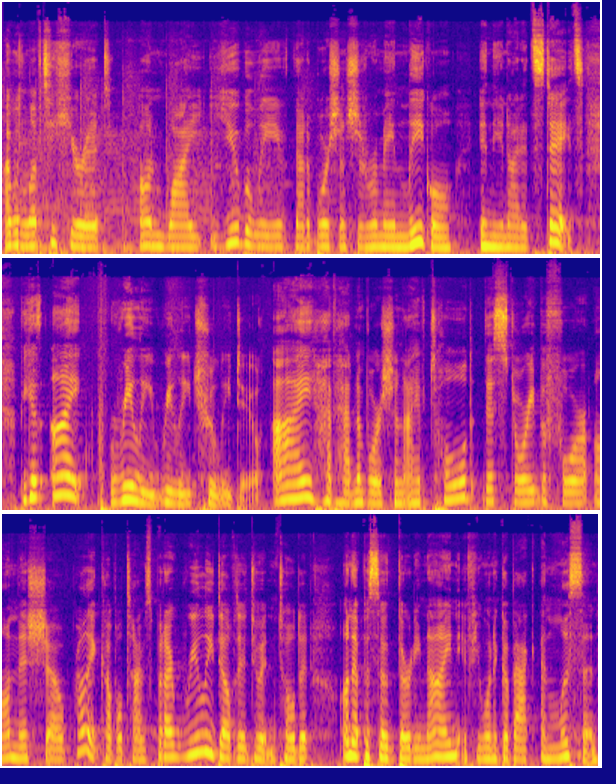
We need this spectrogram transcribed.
I would love to hear it on why you believe that abortion should remain legal in the United States. Because I really, really, truly do. I have had an abortion. I have told this story before on this show, probably a couple times, but I really delved into it and told it on episode 39 if you want to go back and listen.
